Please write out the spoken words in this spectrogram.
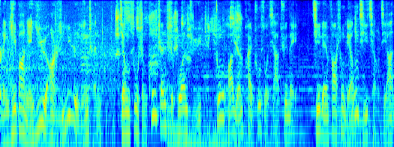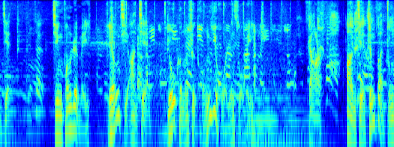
二零一八年一月二十一日凌晨，江苏省昆山市公安局中华园派出所辖区内。接连发生两起抢劫案件，警方认为两起案件有可能是同一伙人所为。然而，案件侦办中，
